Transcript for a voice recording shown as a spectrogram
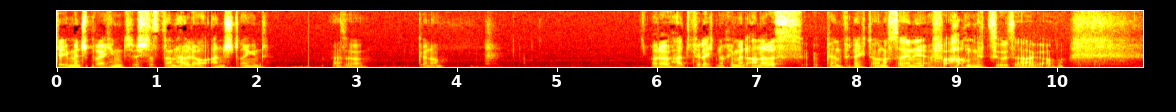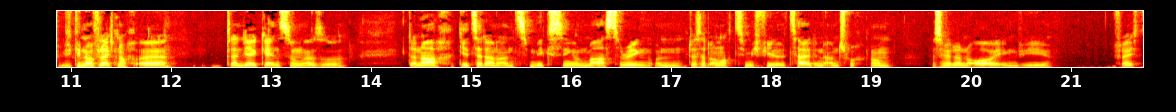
dementsprechend ist es dann halt auch anstrengend. Also, genau. Oder hat vielleicht noch jemand anderes, kann vielleicht auch noch seine Erfahrung dazu sagen, aber. Genau, vielleicht noch äh, dann die Ergänzung. Also danach geht es ja dann ans Mixing und Mastering und das hat auch noch ziemlich viel Zeit in Anspruch genommen. Da sind wir dann auch irgendwie vielleicht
